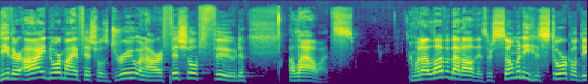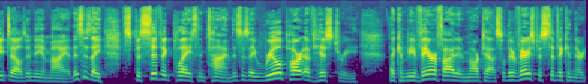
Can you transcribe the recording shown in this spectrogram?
neither I nor my officials drew on our official food allowance. And what I love about all this, there's so many historical details in Nehemiah. This is a specific place in time. This is a real part of history that can be verified and marked out. So they're very specific in their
